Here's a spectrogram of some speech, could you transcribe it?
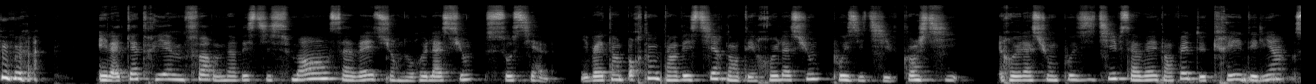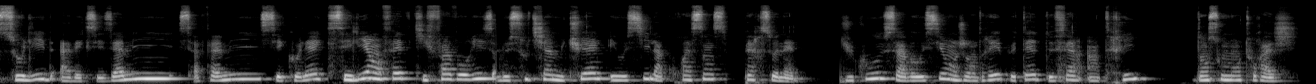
Et la quatrième forme d'investissement, ça va être sur nos relations sociales. Il va être important d'investir dans des relations positives. Quand je dis relations positives, ça va être en fait de créer des liens solides avec ses amis, sa famille, ses collègues. Ces liens en fait qui favorisent le soutien mutuel et aussi la croissance personnelle. Du coup, ça va aussi engendrer peut-être de faire un tri dans son entourage.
